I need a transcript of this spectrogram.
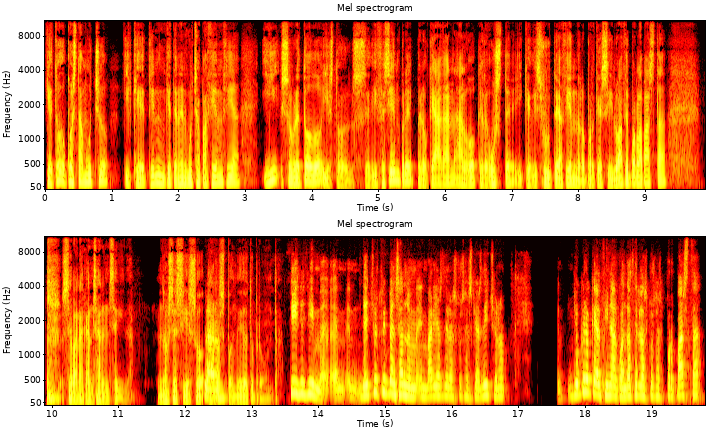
que todo cuesta mucho y que tienen que tener mucha paciencia y sobre todo, y esto se dice siempre, pero que hagan algo que le guste y que disfrute haciéndolo, porque si lo hace por la pasta, se van a cansar enseguida. No sé si eso ha respondido a tu pregunta. Sí, sí, sí. Em, em, de hecho, estoy pensando en varias de las cosas que has dicho, ¿no? Yo creo que al final, cuando haces las cosas por pasta,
